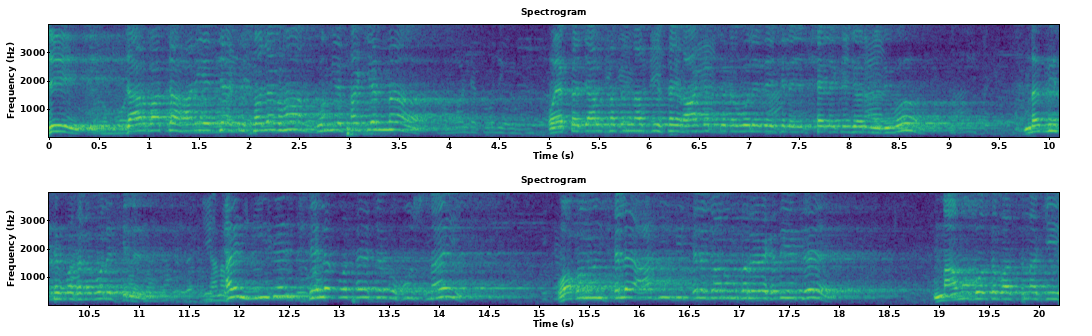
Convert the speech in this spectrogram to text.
জি। যার বাচ্চা হারিয়েছে, একটু সজাগ হন, ঘুমিয়ে থাকিয়েন না। ও একটা জাল সাথে নবী সাহেব আগের যেটা বলে দিয়েছিলেন যে ছেলে কি জন্ম দিব? নদী সে কথাটা বলেছিলেন। আরে নিজের ছেলে কোথায় আছে হুঁশ নাই? ভগবান ছেলে আগুটি ছেলে জন্ম করে রেখে দিয়েছে। নামও বলতে পারছে না কি?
